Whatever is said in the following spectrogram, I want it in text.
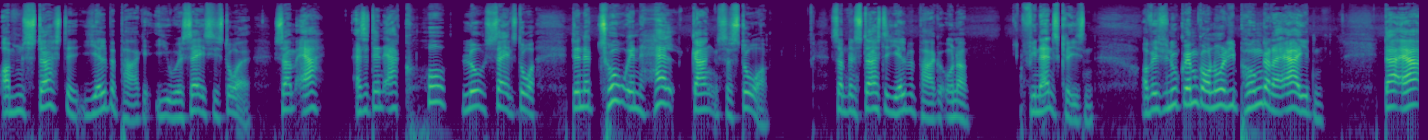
om den største hjælpepakke i USA's historie, som er, altså den er kolossalt stor. Den er to en halv gang så stor som den største hjælpepakke under finanskrisen. Og hvis vi nu gennemgår nogle af de punkter, der er i den, der er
